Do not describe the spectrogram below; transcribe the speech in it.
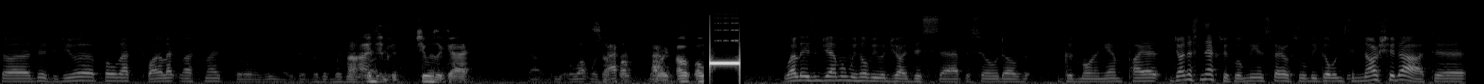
So, uh, dude, did you uh, pull that Twi'lek last night, or you know, was it was it? Uh, I did, but she was a guy. Uh, what was So, that? oh, oh, oh, Well, ladies and gentlemen, we hope you enjoyed this uh, episode of Good Morning Empire. Join us next week when me and Serix will be going to Nar Shaddaa to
